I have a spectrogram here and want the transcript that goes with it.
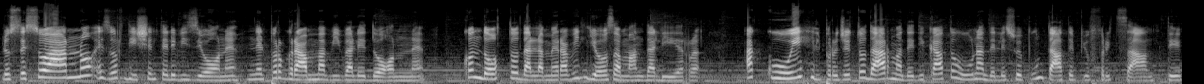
Lo stesso anno esordisce in televisione nel programma Viva le donne, condotto dalla meravigliosa Amanda Lear, a cui il progetto Dharma ha dedicato una delle sue puntate più frizzanti.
